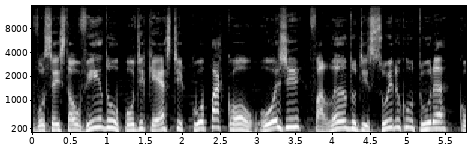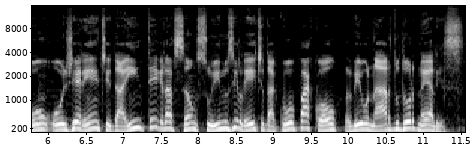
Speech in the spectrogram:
Você está ouvindo o podcast Copacol, hoje falando de suinocultura com o gerente da integração suínos e leite da Copacol, Leonardo Dornelles.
